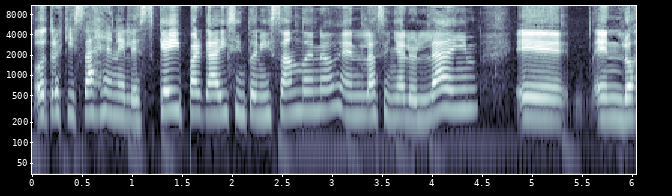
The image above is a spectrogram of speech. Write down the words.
Otros quizás en el skate park ahí sintonizándonos en la señal online. Eh, en los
